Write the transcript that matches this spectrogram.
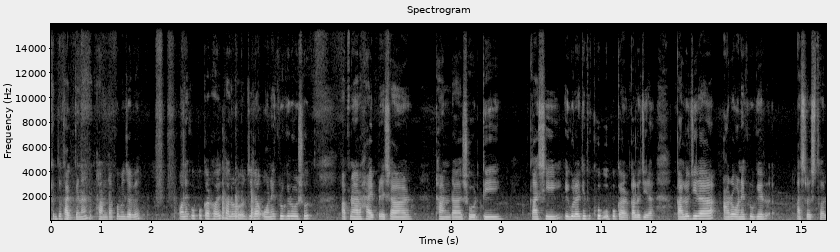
কিন্তু থাকবে না, ঠান্ডা কমে যাবে। অনেক উপকার হয় কালো জিরা অনেক রোগের ওষুধ। আপনার হাই প্রেশার ঠান্ডা, সর্দি, কাশি, এগুলোর কিন্তু খুব উপকার কালো জিরা কালো জিরা আরও অনেক রোগের আশ্রয়স্থল।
